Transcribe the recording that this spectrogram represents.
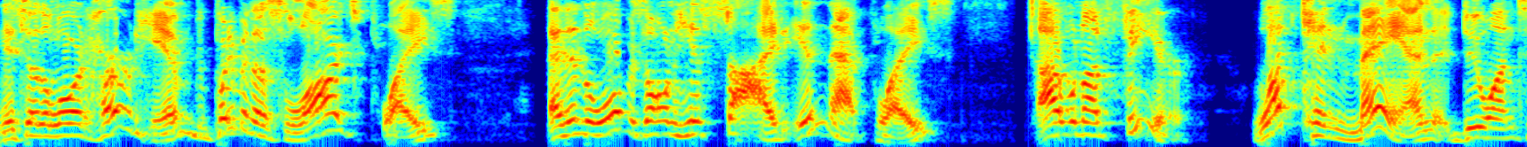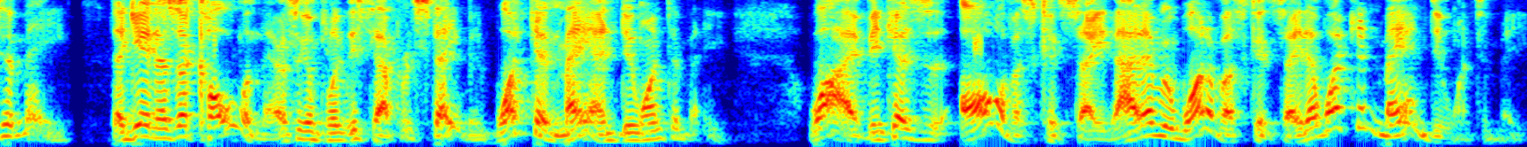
And so the Lord heard him put him in this large place. And then the Lord was on his side in that place. I will not fear. What can man do unto me? Again, there's a colon there. It's a completely separate statement. What can man do unto me? Why? Because all of us could say that. Every one of us could say that. What can man do unto me?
